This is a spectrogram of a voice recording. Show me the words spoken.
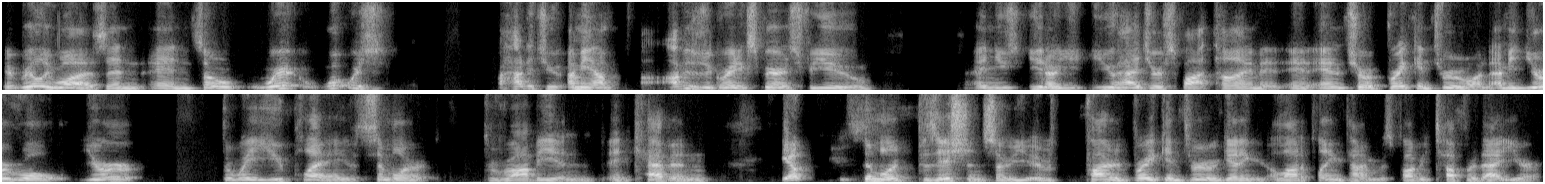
It really was. And and so where what was how did you I mean I'm, obviously it was a great experience for you. And you you know you, you had your spot time and, and and I'm sure breaking through on I mean your role, your the way you play is similar to Robbie and, and Kevin. Yep. Similar position. So you, it was probably breaking through and getting a lot of playing time was probably tougher that year.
